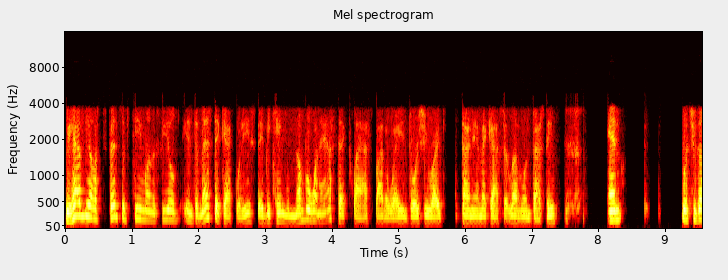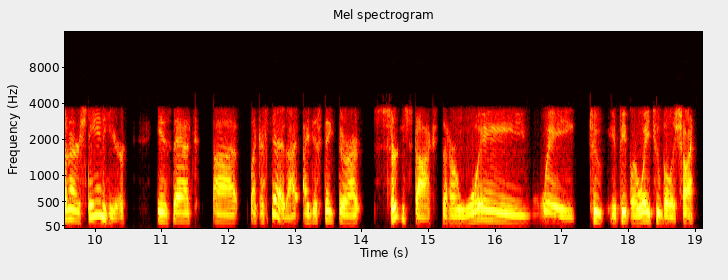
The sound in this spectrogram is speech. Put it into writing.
we have the offensive team on the field in domestic equities. They became the number one asset class, by the way, in Dorsey Wright's dynamic asset level investing. And what you got to understand here is that, uh, like I said, I, I just think there are certain stocks that are way, way too, people are way too bullish on.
